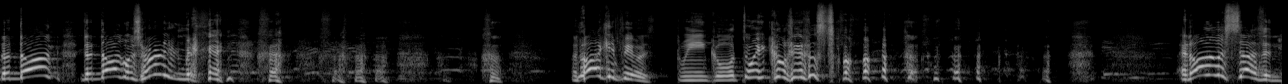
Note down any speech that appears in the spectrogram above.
The dog, the dog was hurting, man. and all I can feel is twinkle, twinkle, little star. And all of a sudden,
